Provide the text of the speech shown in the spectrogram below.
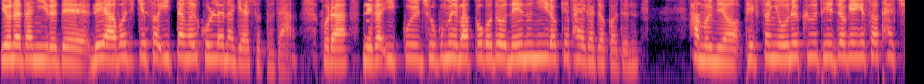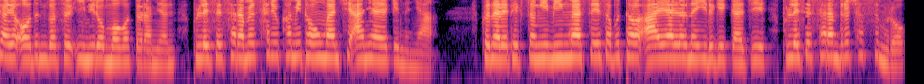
요나단이 이르되 내 아버지께서 이 땅을 곤란하게 하셨도다. 보라 내가 이 꿀 조금을 맛보고도 내 눈이 이렇게 밝아졌거든. 하물며 백성이 오늘 그 대적에게서 탈취하여 얻은 것을 임의로 먹었더라면 블레셋 사람을 사륙함이 더욱 많지 아니하였겠느냐. 그날의 백성이 믹마스에서부터 아얄론에 이르기까지 블레셋 사람들을 쳤으므로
